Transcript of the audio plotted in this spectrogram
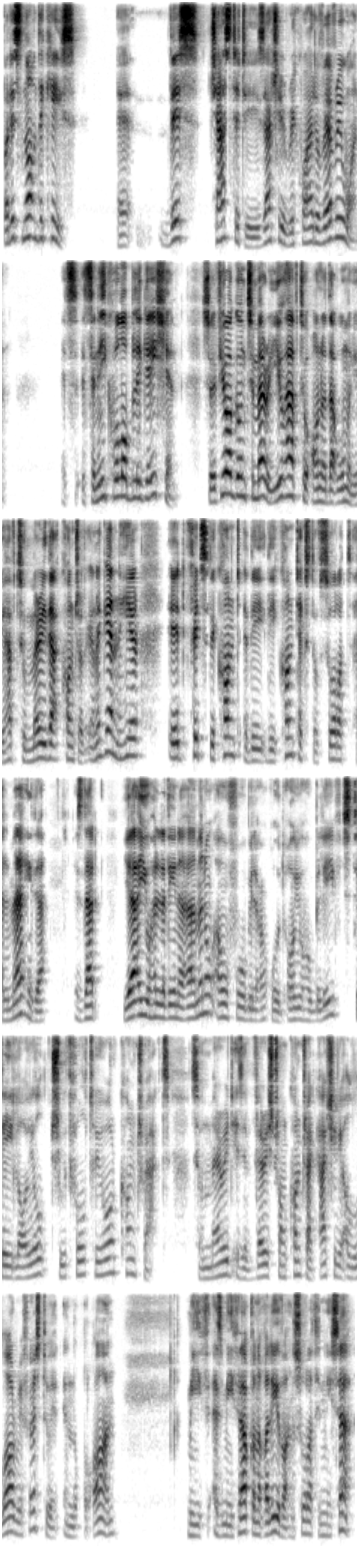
But it's not the case. Uh, this chastity is actually required of everyone. It's, it's an equal obligation. So if you are going to marry, you have to honor that woman. You have to marry that contract. And again, here it fits the, con the, the context of Surah Al-Ma'idah is that Ya أيها الذين آمنوا أوفوا بالعقود All you who believe, stay loyal, truthful to your contracts. So marriage is a very strong contract. Actually, Allah refers to it in the Quran as ميثاقا غليظا in Surah An-Nisa.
